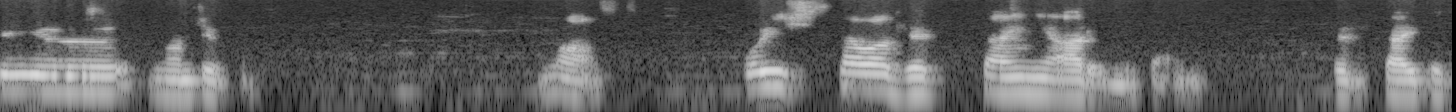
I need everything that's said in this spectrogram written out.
ていう、なんていうか、まあ、美味しさは絶対にあるみたいな。絶対的。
